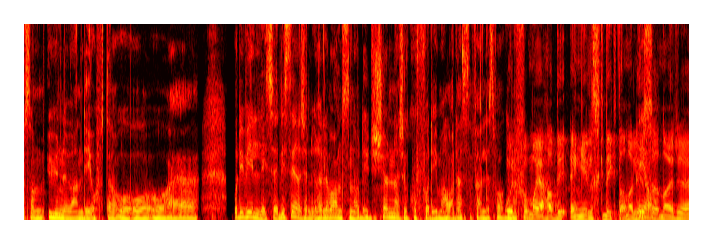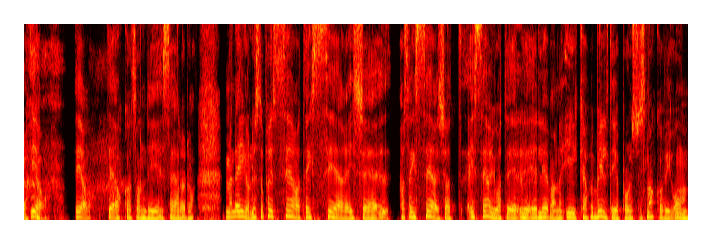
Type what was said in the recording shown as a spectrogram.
som unødvendig ofte, og, og, og, og, de vil ikke, de ser ikke relevansen av det, de skjønner ikke hvorfor de må ha disse fellesfagene. Hvorfor må jeg ha de engelsk diktanalyse ja. når ja. Ja, det er akkurat sånn de ser det, da. Men jeg har lyst til å presisere at jeg ser ikke Altså, jeg ser ikke at Jeg ser jo at elevene I Capability Approach så snakker vi om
